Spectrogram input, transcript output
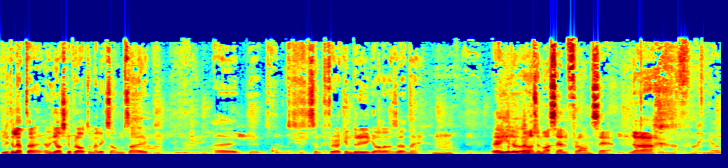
Lite lättare än att jag ska prata med liksom såhär... Uh, som fröken Dryg och alla hennes vänner. Jag gillar det också. Mademoiselle Francais. Ah, fucking hell.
